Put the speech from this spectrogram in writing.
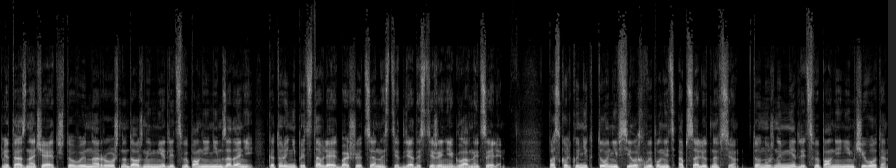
Это означает, что вы нарочно должны медлить с выполнением заданий, которые не представляют большой ценности для достижения главной цели – Поскольку никто не в силах выполнить абсолютно все, то нужно медлить с выполнением чего-то.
